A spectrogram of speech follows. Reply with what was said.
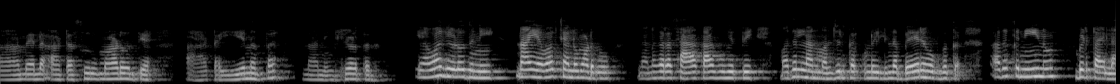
ಆಮೇಲೆ ಆಟ ಶುರು ಮಾಡು ಅಂತೆ ಆಟ ಏನಂತ ನಾನು ಹಿಂಗೆ ಹೇಳ್ತಾನೆ. ಯಾವಾಗ ಹೇಳೋದಿನಿ? ನೀ ಯಾವಾಗ ಚಾಲು ಮಾಡೋದು? ನನಗರ ಸಾಕಾಗೋಗೈತಿ. ಮೊದಲು ನಾನು ಮಂಜೂರು ಕರ್ಕೊಂಡು ಇಲ್ಲಿಂದ ಬೇರೆ ಹೋಗ್ಬೇಕು. ಅದಕ್ಕೆ ನೀನು ಬಿಡ್ತಾ ಇಲ್ಲ.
